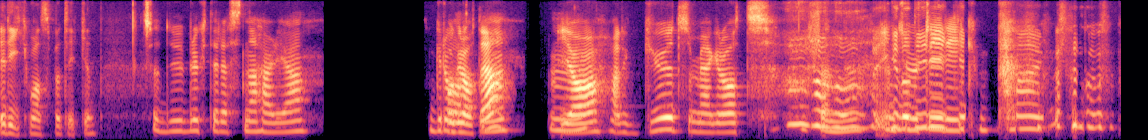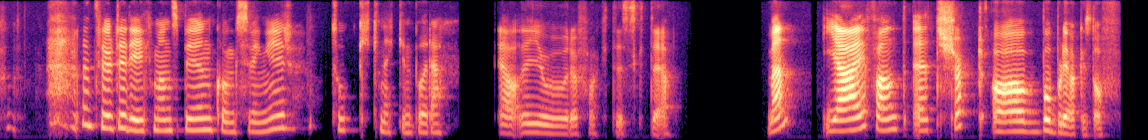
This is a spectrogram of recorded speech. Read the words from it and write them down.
rikmannsbutikken. Så du brukte resten av helga gråtende? gråte, ja? Mhm. Ja, herregud, som jeg gråt. Skjønner. En Ingen av tur de rike rik. En tur til rikmannsbyen Kongsvinger tok knekken på deg. Ja, det gjorde faktisk det. Men jeg fant et skjørt av boblejakkestoff.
